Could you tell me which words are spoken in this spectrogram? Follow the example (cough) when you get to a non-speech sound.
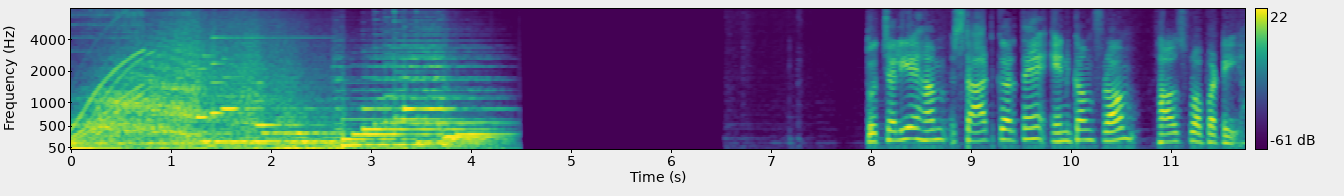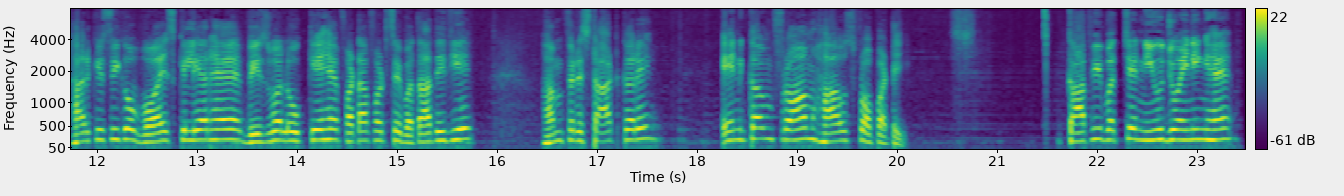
तो चलिए हम स्टार्ट करते हैं इनकम फ्रॉम हाउस प्रॉपर्टी हर किसी को वॉइस क्लियर है विजुअल ओके okay है, फटाफट से बता दीजिए। हम फिर स्टार्ट करें। इनकम फ्रॉम हाउस प्रॉपर्टी काफ़ी बच्चे न्यू ज्वाइनिंग है।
